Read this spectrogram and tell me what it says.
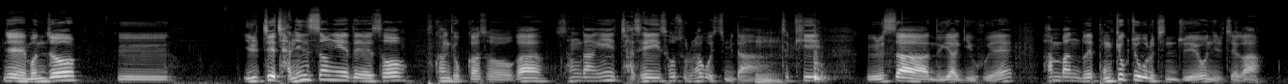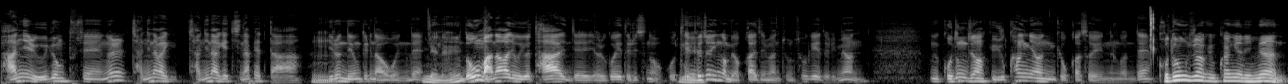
네, 먼저 그 일제 잔인성에 대해서 북한 교과서가 상당히 자세히 서술을 하고 있습니다. 음. 특히 그 을사늑약 이후에 한반도에 본격적으로 진주해온 일제가 반일 의병 투쟁을 잔인하게 잔인하게 진압했다 음. 이런 내용들이 나오고 있는데 네네. 너무 많아가지고 이거 다 이제 열거해 드릴 수는 없고 네. 대표적인 거몇 가지만 좀 소개해 드리면 고등중학교 6학년 교과서에 있는 건데 고등중학교 6학년이면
